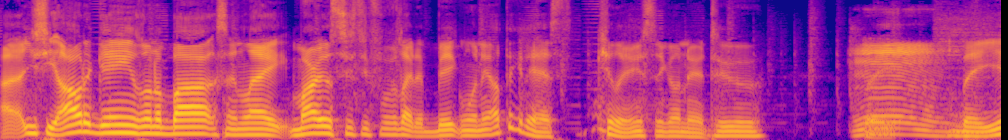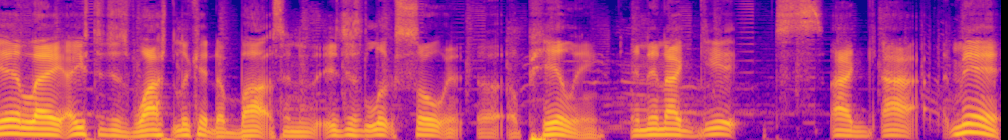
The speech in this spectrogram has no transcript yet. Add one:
Uh, you see all the games on the box, and like Mario 64 is like the big one. I think it has Killer Instinct on there too. Mm. But yeah, like I used to just watch, look at the box, and it just looks so uh, appealing. And then I get, I, I, man,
